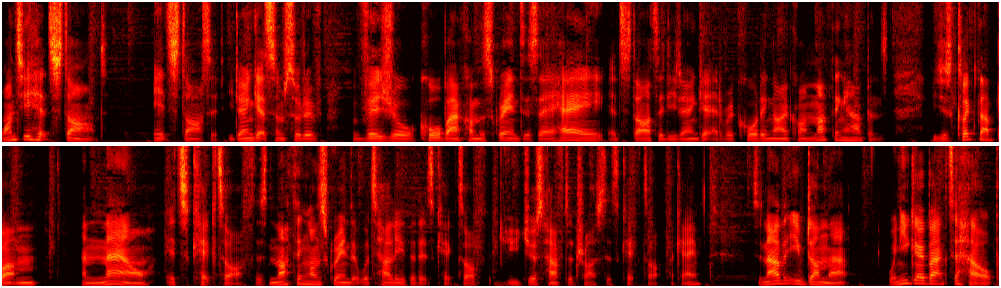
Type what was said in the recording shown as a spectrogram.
Once you hit start, it started. You don't get some sort of visual callback on the screen to say, hey, it started. You don't get a recording icon. Nothing happens. You just click that button and now it's kicked off. There's nothing on screen that will tell you that it's kicked off. You just have to trust it's kicked off. Okay. So now that you've done that, when you go back to help,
